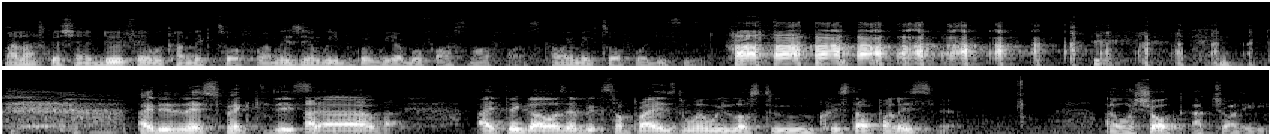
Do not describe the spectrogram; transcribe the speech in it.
My last question, do you think we can make tough for, I'm using we because we are both Arsenal fans. Can we make tough for this season? I didn't expect this. Uh, I think I was a bit surprised when we lost to Crystal Palace. Yeah. I was shocked actually.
